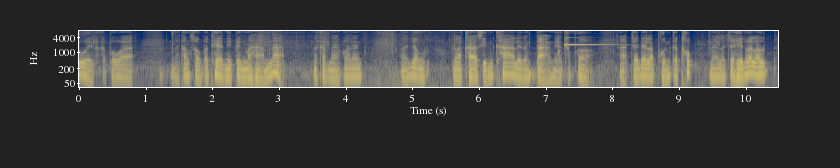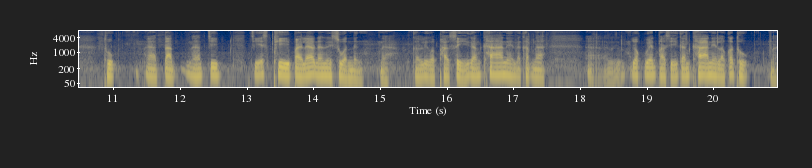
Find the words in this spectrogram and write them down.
ด้วยแหละครับ เพราะว่าทั้งสองประเทศนี้เป็นมหาอำนาจนะครับนะเพราะฉะนั้นย่องราคาสินค้าอะไรต่างๆเนี่ยครับก็ อาจจะได้รับผลกระทบนะเราจะเห็นว่าเราถูกตัดนะ GSP ไปแล้วนะในส่วนหนึ่งนะก็เรียกว่าภาษีการค้าเนี่ยนะครับนะอ่ายกเว้นภาษีการค้าเนี่ยเราก็ถูกนะ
